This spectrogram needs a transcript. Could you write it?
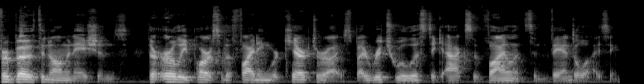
For both denominations, the early parts of the fighting were characterized by ritualistic acts of violence and vandalizing,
